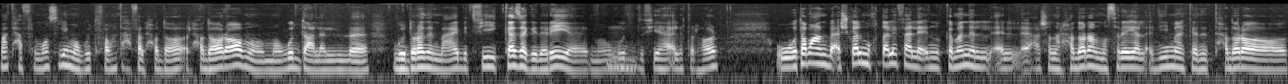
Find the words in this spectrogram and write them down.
المتحف المصري موجود في متحف الحضارة, الحضارة مو- موجود على جدران المعابد في كذا جدارية موجود. فيها آلة الهارب وطبعا بأشكال مختلفة لأنه كمان ال ال عشان الحضارة المصرية القديمة كانت حضارة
